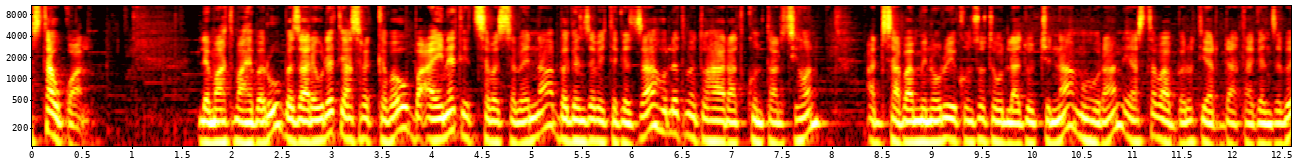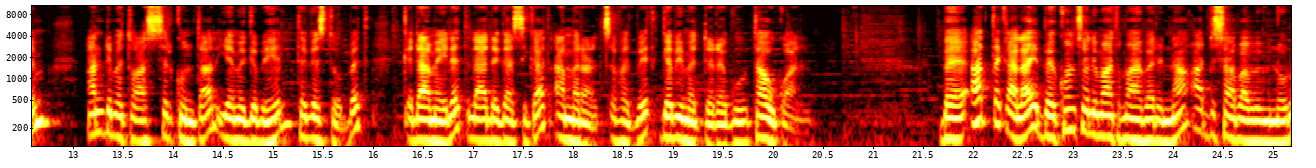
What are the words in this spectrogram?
አስታውቋል ልማት ማህበሩ በዛሬ 2ለት ያስረከበው በአይነት የተሰበሰበእና በገንዘብ የተገዛ 224 ኩንታል ሲሆን አዲስ አበባ የሚኖሩ የኮንሶ ተወላጆችእና ምሁራን ያስተባበሩት የእርዳታ ገንዘብም 110 ኩንታል የምግብ እህል ተገዝተውበት ቅዳሜ ዕለት ለአደጋ ስጋት አመራር ጽፈት ቤት ገቢ መደረጉ ታውቋል በአጠቃላይ በኮንሶ ሊማት ማኅበርና አዲስ አበባ በሚኖሩ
